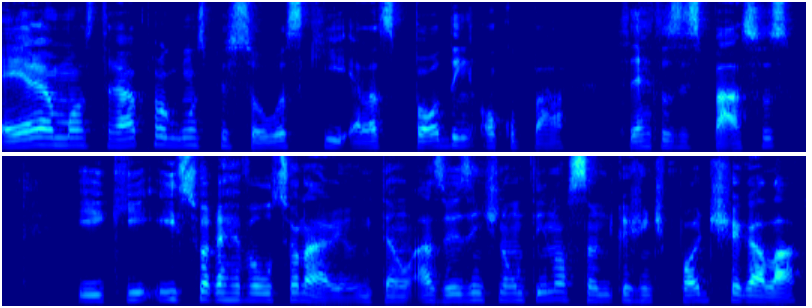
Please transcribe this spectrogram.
era mostrar para algumas pessoas que elas podem ocupar certos espaços e que isso era revolucionário. Então, às vezes a gente não tem noção de que a gente pode chegar lá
